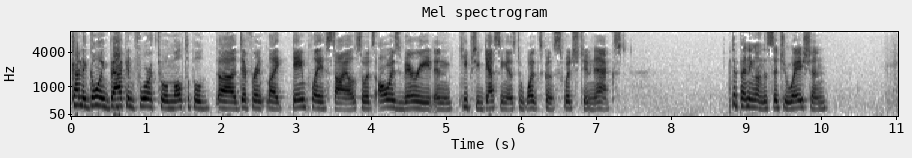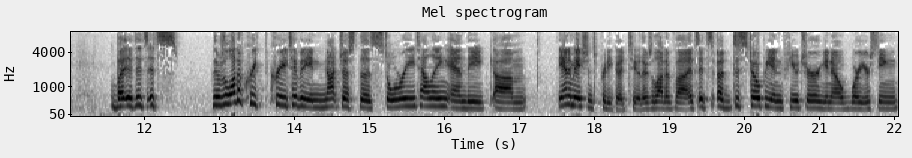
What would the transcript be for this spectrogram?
kind of going back and forth to a multiple uh, different like gameplay styles, so it's always varied and keeps you guessing as to what it's going to switch to next, depending on the situation but it's, it's, it's there's a lot of cre- creativity in not just the storytelling and the um, the animation's pretty good too. There's a lot of uh, it's it's a dystopian future, you know, where you're seeing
